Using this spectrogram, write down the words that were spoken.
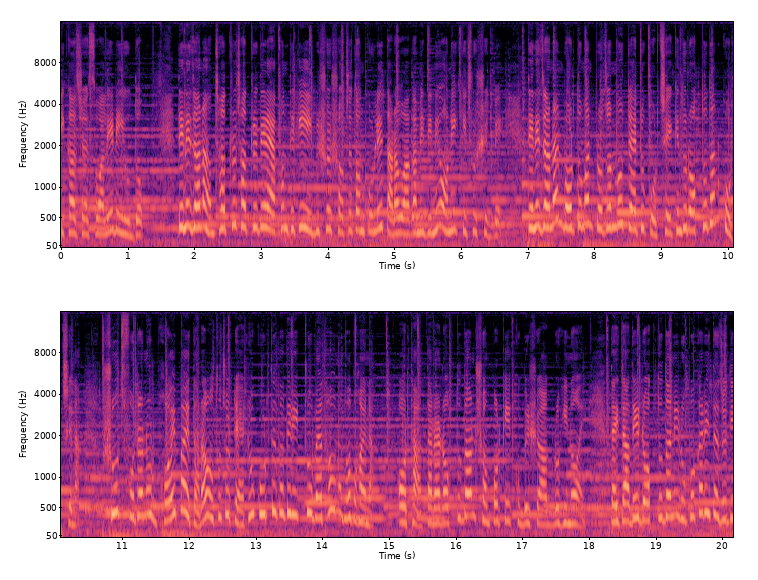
বিকাশ জয়সওয়ালের এই উদ্যোগ। তিনি জানান, ছাত্রছাত্রীদের এখন থেকে এই বিষয়ে সচেতন করলে তারাও আগামী দিনে অনেক কিছু শিখবে। তিনি জানান, বর্তমান প্রজন্ম ট্যাটু করছে, কিন্তু রক্তদান করছে না। সুচ ফোটানোর ভয় পায় তারা, অথচ ট্যাটু করতে তাদের একটু ব্যথা অনুভব হয় না। অর্থাৎ তারা রক্তদান সম্পর্কে খুব বেশি আগ্রহী নয়। তাই তাদের রক্তদানের উপকারিতা যদি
